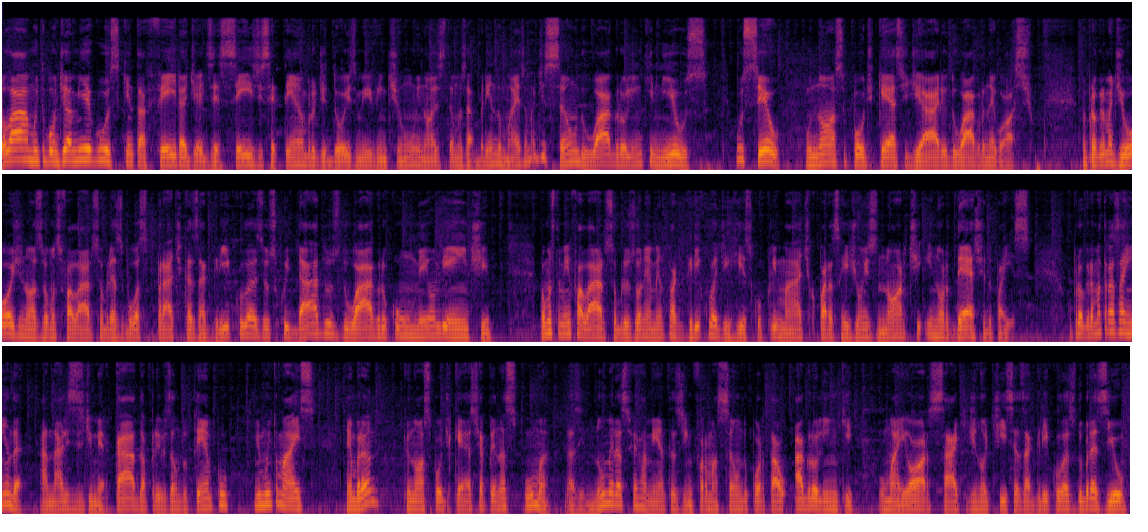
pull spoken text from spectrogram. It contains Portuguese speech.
Olá, muito bom dia, amigos. Quinta-feira, dia 16 de setembro de 2021, e nós estamos abrindo mais uma edição do AgroLink News, o seu, o nosso podcast diário do agronegócio. No programa de hoje, nós vamos falar sobre as boas práticas agrícolas e os cuidados do agro com o meio ambiente. Vamos também falar sobre o zoneamento agrícola de risco climático para as regiões norte e nordeste do país. O programa traz ainda análises de mercado, a previsão do tempo e muito mais. Lembrando que o nosso podcast é apenas uma das inúmeras ferramentas de informação do portal AgroLink, o maior site de notícias agrícolas do Brasil.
